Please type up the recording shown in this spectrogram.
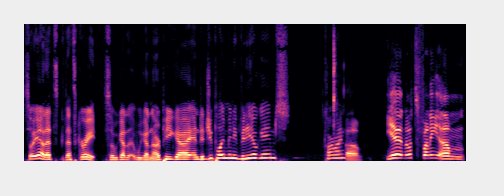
So yeah, that's that's great. So we got a, we got an RP guy. And did you play many video games, Carmine? Um, yeah, no, it's funny. Um,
